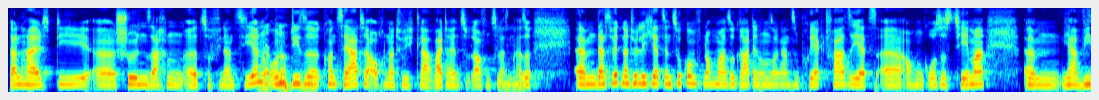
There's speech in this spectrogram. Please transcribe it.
dann halt die äh, schönen Sachen äh, zu finanzieren ja, und diese mhm. Konzerte auch natürlich klar weiterhin zu laufen zu lassen. Mhm. Also ähm, das wird natürlich jetzt in Zukunft nochmal so gerade in unserer ganzen Projektphase jetzt äh, auch ein großes Thema. Ähm, ja, wie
